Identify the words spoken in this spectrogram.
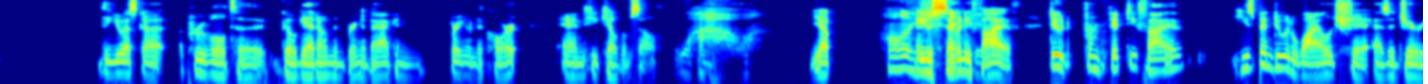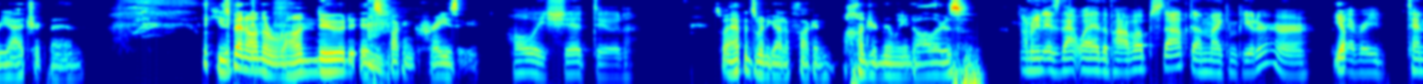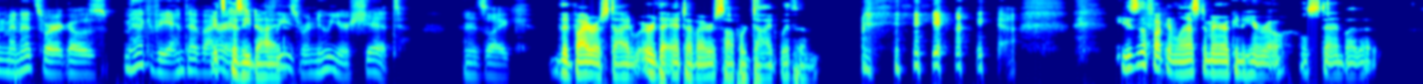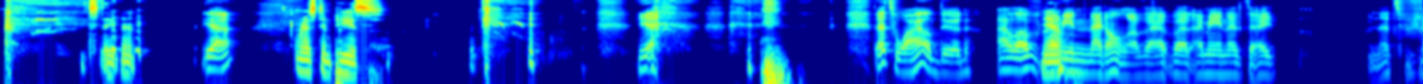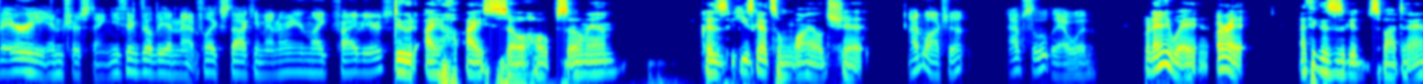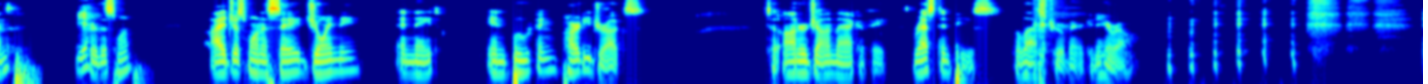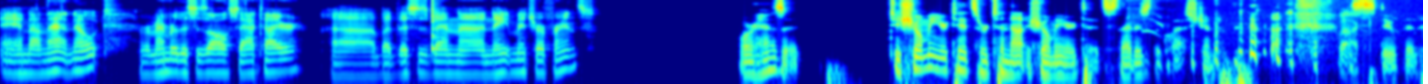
the U.S. got approval to go get him and bring him back and bring him to court, and he killed himself. Wow. Yep, Holy and he was shit, seventy dude. Dude, from fifty five, he's been doing wild shit as a geriatric man. He's been on the run, dude. It's fucking crazy. Holy shit, dude. So what happens when you got a fucking hundred million dollars? I mean, is that why the pop up stopped on my computer or Yep. every 10 minutes where it goes McAfee antivirus? It's 'cause he died. Please renew your shit. And it's like, The virus died, or the antivirus software died with him. yeah, yeah. He's the fucking last American hero. I'll stand by that statement. Yeah. Rest in peace. Yeah. That's wild, dude. I love Yeah. I mean, I don't love that, but I mean, it's I that's very interesting. You think there'll be a Netflix documentary in like 5 years? Dude, I I so hope so, man. Because he's got some wild shit. I'd watch it. Absolutely, I would. But anyway, all right. I think this is a good spot to end Yeah. for this one. I just want to say, join me and Nate in boofing party drugs to honor John McAfee. Rest in peace, the last true American hero. And on that note, remember this is all satire. Uh, but this has been uh, Nate Mitch, our friends. Or has it? To show me your tits or to not show me your tits? That is the question. Stupid.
